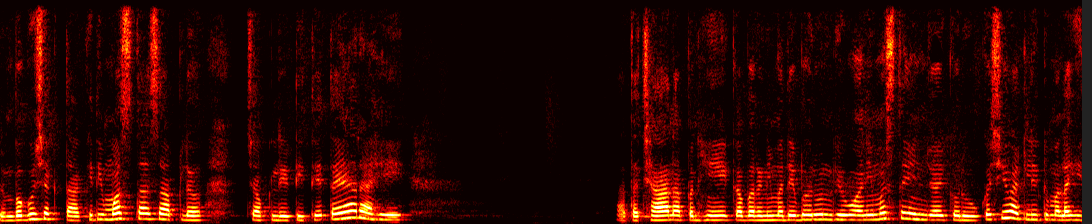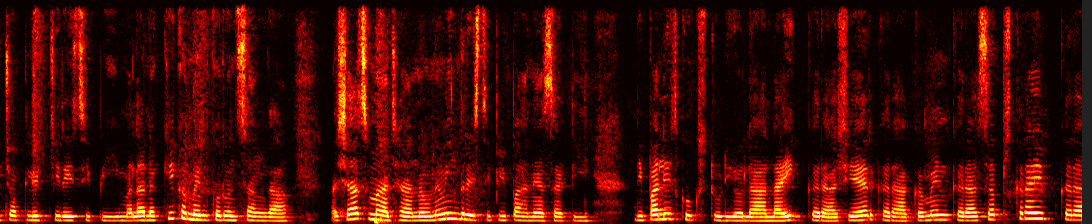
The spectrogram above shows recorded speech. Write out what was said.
तुम्ही बघू शकता किती मस्त असं आपलं चॉकलेट इथे तयार आहे. आता छान आपण हे एका बरणीमध्ये भरून घेऊ आणि मस्त एन्जॉय करू. कशी वाटली तुम्हाला ही चॉकलेटची रेसिपी मला नक्की कमेंट करून सांगा. अशाच माझ्या नवनवीन रेसिपी पाहण्यासाठी दीपालीज कुक स्टुडिओला लाईक करा शेअर करा कमेंट करा सबस्क्राईब करा.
